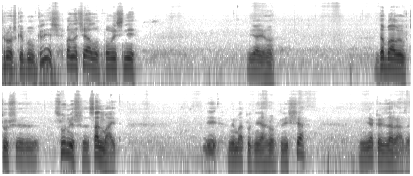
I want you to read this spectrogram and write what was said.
Трошки був клещ поначалу, по весні. Я його додав в цю ж е, суміш Sunmite. І нема тут ніякого кліща, ніякої зарази.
